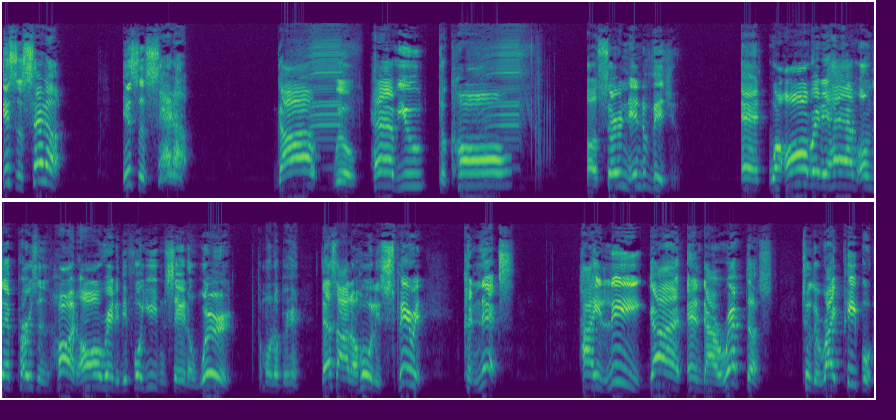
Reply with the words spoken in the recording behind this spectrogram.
It's a setup. It's a setup. God will have you to call a certain individual and will already have on that person's heart already before you even said a word. Come on up here. That's how the Holy Spirit connects. How he lead, guide, and direct us to the right people,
